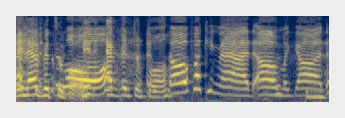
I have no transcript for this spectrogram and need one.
inevitable Inevitable. I'm so fucking mad. Oh my god.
